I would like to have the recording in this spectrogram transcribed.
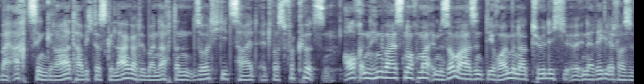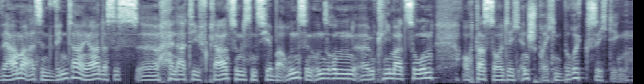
bei 18 Grad habe ich das gelagert über Nacht, dann sollte ich die Zeit etwas verkürzen. Auch ein Hinweis nochmal, im Sommer sind die Räume natürlich äh, in der Regel etwas wärmer als im Winter, ja, das ist äh, relativ klar, zumindest hier bei uns in unseren äh, Klimazonen. Auch das sollte ich entsprechend berücksichtigen.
